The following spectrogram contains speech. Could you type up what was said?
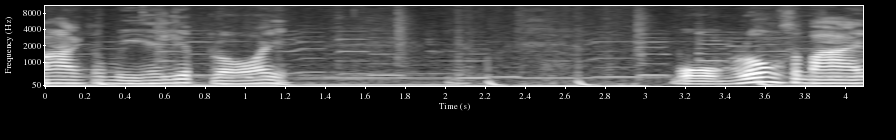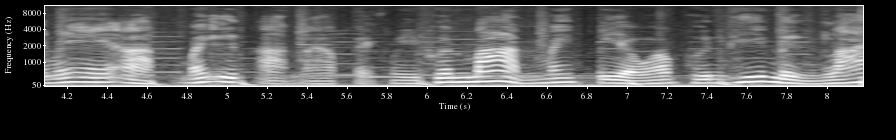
บ้านก็มีให้เรียบร้อย โปร่งโล่งสบายไม่แออัดไม่อึดอัดนะครับ แต่มีเพื่อนบ้านไม่เปี่ยวครับ พื้นที่หนึ่งไร่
